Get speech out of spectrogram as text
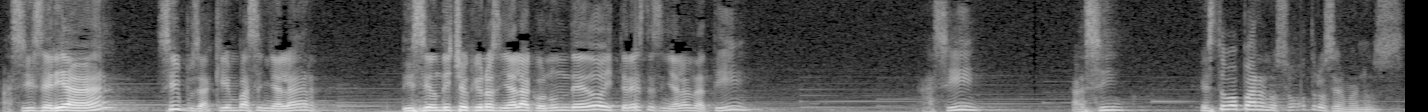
Así sería, ¿eh? Sí, pues ¿a quién va a señalar? Dice un dicho que uno señala con un dedo y tres te señalan a ti. Así, así. Esto va para nosotros, hermanos.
